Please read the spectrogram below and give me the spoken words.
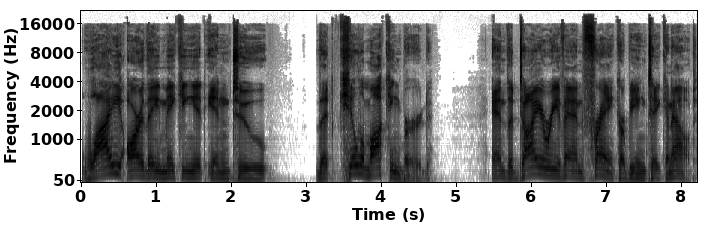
Why are they making it into that Kill a Mockingbird and the Diary of Anne Frank are being taken out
